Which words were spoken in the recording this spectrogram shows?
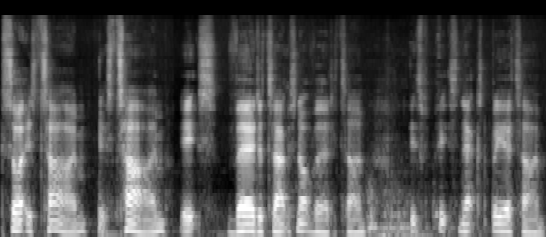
So it's time. It's time. It's Vader time. It's not Vader time. It's it's next beer time.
